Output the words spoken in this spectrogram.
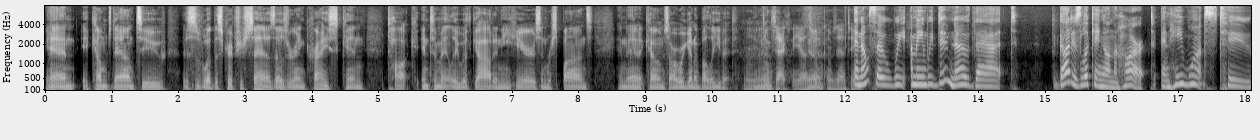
And it comes down to this is what the scripture says those who are in Christ can talk intimately with God and he hears and responds. And then it comes, are we going to believe it? You mm-hmm. know? Exactly. Yeah, that's what it comes down to. And also, we, I mean, we do know that God is looking on the heart and He wants to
